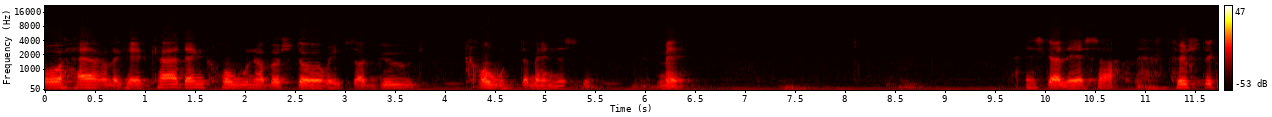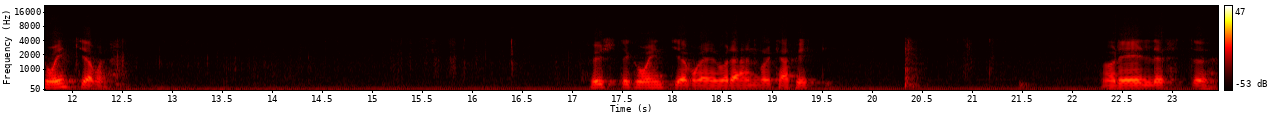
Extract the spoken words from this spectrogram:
og herlighet, hva den krona består i, som Gud kronte mennesket med? Jeg skal lese første Korintiabrev. Første Korintiabrev og det andre kapittel og det ellevte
